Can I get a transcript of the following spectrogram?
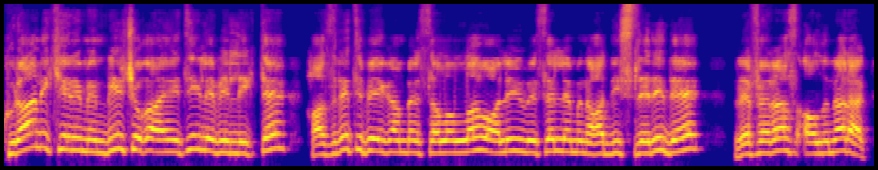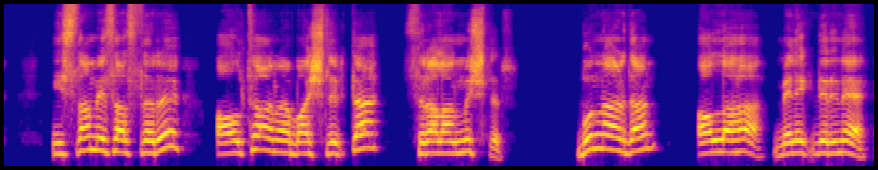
Kur'an-ı Kerim'in birçok ayetiyle birlikte Hazreti Peygamber sallallahu aleyhi ve sellemin hadisleri de referans alınarak İslam esasları 6 ana başlıkta sıralanmıştır. Bunlardan Allah'a, meleklerine,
